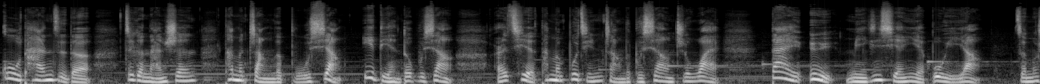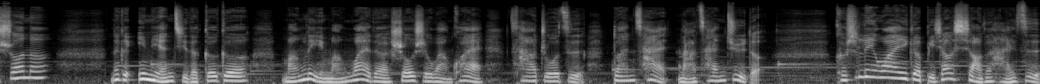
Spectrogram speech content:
顾摊子的这个男生，他们长得不像，一点都不像，而且他们不仅长得不像之外，待遇明显也不一样。怎么说呢？那个一年级的哥哥忙里忙外的收拾碗筷、擦桌子、端菜、拿餐具的，可是另外一个比较小的孩子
